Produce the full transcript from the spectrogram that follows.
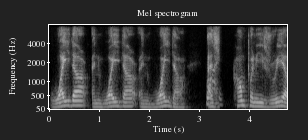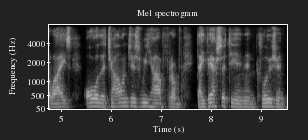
wider and wider and wider right. as companies realize all of the challenges we have from diversity and inclusion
